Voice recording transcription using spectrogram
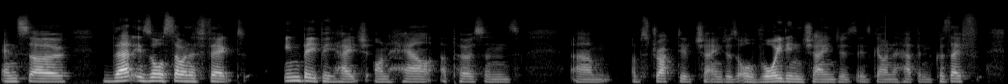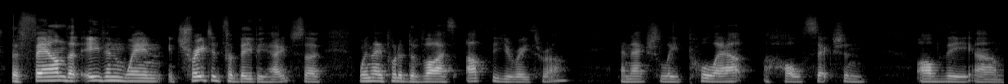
And so that is also an effect in BPH on how a person's um, obstructive changes or voiding changes is going to happen because they've, they've found that even when treated for BPH, so when they put a device up the urethra and actually pull out a whole section of the um,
